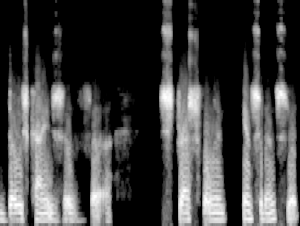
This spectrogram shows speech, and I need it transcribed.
those kinds of uh, stressful in- incidents that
